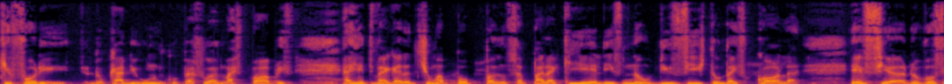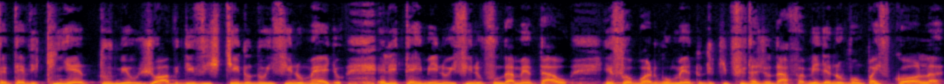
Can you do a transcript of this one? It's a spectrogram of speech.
que forem do CAD único, pessoas mais pobres, a gente vai garantir uma poupança para que eles não desistam da escola. Esse ano você teve 500 mil jovens desistindo do ensino médio. Ele termina o ensino fundamental e sob o argumento de que precisa ajudar a família não vão para a escola.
